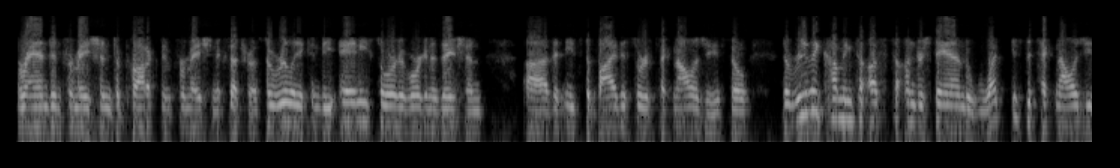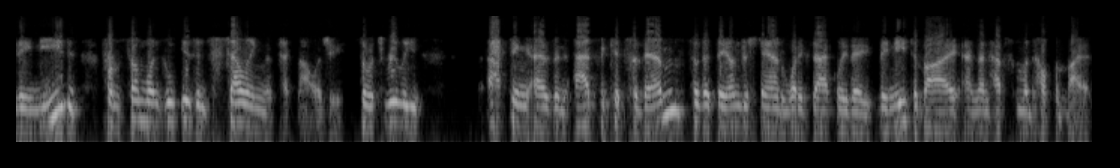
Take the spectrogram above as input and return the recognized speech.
brand information to product information, et cetera. So really it can be any sort of organization uh, that needs to buy this sort of technology. So they're really coming to us to understand what is the technology they need from someone who isn't selling the technology. So it's really acting as an advocate for them so that they understand what exactly they, they need to buy and then have someone help them buy it.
